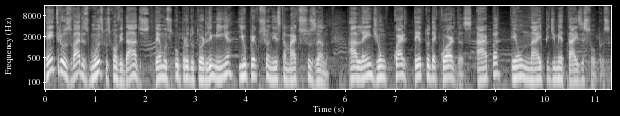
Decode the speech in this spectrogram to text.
Entre os vários músicos convidados, temos o produtor Liminha e o percussionista Marcos Suzano, além de um quarteto de cordas, harpa e um naipe de metais e sopros.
